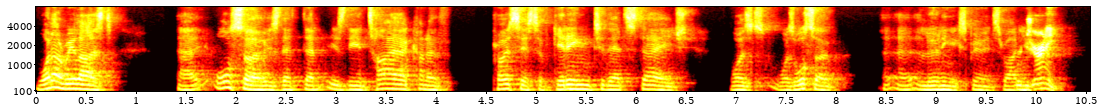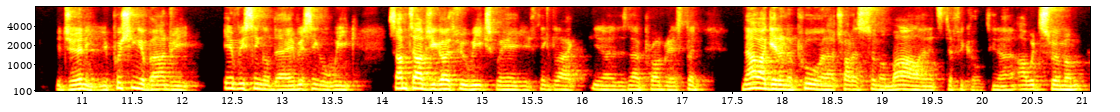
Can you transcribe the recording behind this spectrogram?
what I realized uh, also is that that is the entire kind of process of getting to that stage was was also a, a learning experience, right? The journey. The journey. You're pushing your boundary every single day, every single week sometimes you go through weeks where you think like, you know, there's no progress. But now I get in a pool and I try to swim a mile and it's difficult. You know, I would swim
